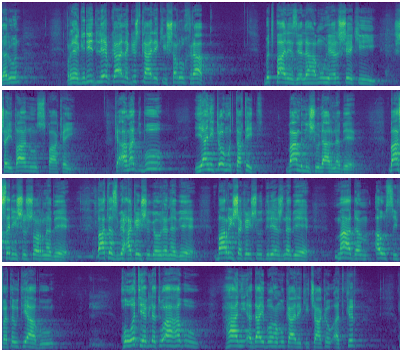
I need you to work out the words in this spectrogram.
دەروون ڕێگریت لێ بکا لە گشت کارێکی شەڕ و خراپ. بتپارێزێ لە هەموو هێرشێکی شەیتان و سوپاکەی کە ئەمەت بوو یانی تۆ متەقیت با ملیش و لار نەبێ با سەریش و شۆڕ نەبێ با تەزبیحەکەیش و گەورە نەبێ با ڕیشەکەیش و درێژ نەبێ مادەم ئەو سیفەتە و تیا بوو قوتێک لە توا هەبوو هانی ئەدای بۆ هەموو کارێکی چاکە و ئەتکرد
